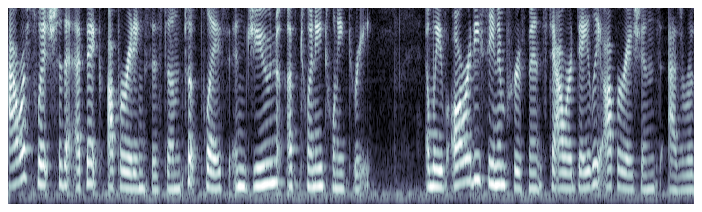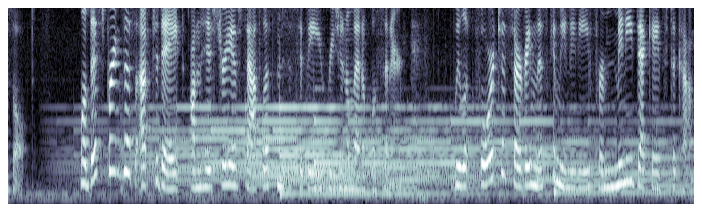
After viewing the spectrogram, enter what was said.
Our switch to the Epic operating system took place in June of 2023, and we've already seen improvements to our daily operations as a result. Well, this brings us up to date on the history of Southwest Mississippi Regional Medical Center. We look forward to serving this community for many decades to come.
